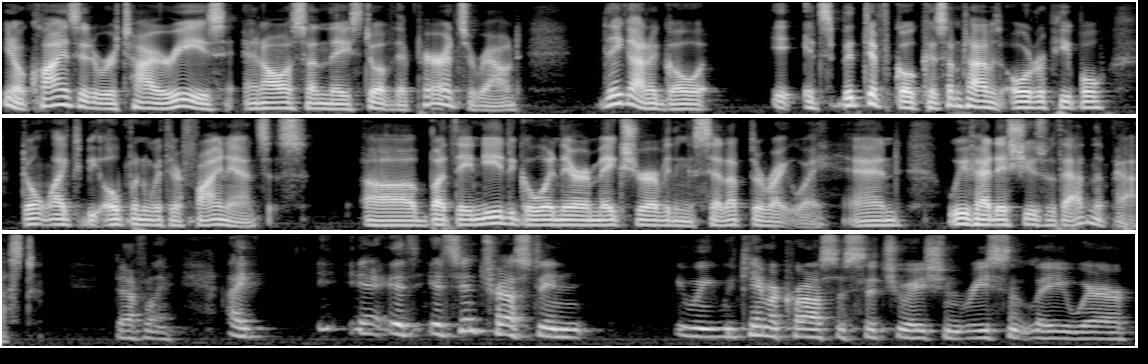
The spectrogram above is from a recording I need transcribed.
you know, clients that are retirees and all of a sudden they still have their parents around, they got to go. It's a bit difficult because sometimes older people don't like to be open with their finances. Uh, but they need to go in there and make sure everything is set up the right way. And we've had issues with that in the past. Definitely. I, it, it's interesting. We, we came across a situation recently where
